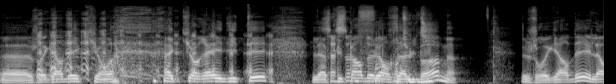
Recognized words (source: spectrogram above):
Euh, je regardais qui ont, qui ont réédité la Ça plupart de leurs tu albums. Je regardais et là,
